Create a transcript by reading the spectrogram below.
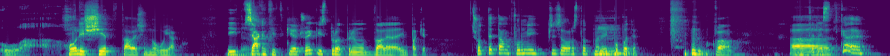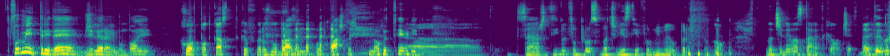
Уау. Holy shit, това беше много яко. И да. всякакви такива човек и струват примерно 2 лева един пакет. Защото те там форми се растат нали, mm-hmm. по пътя. Буквално. А, така е. Форми 3D, желирани бомбони, хубав подкаст, такъв разнообразен, обхващащ много теми. А, сега ще имах въпрос, обаче вие с тия форми ме объркаха много. Значи няма да стане така момчета. Дайте го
